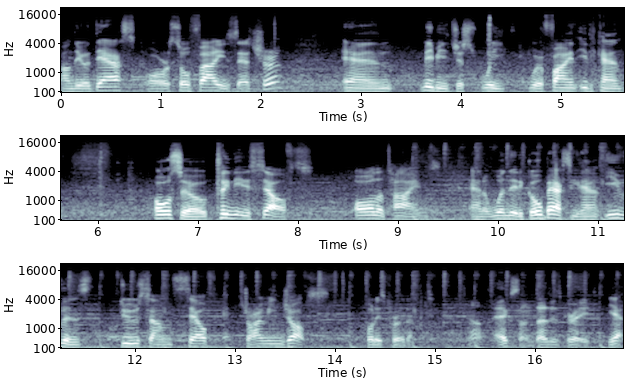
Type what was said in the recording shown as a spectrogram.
under your desk or sofa, etc. And maybe just we will find it can also clean itself all the times. And when it go back, it can even do some self-driving jobs for this product. Oh, excellent. That is great. Yeah.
